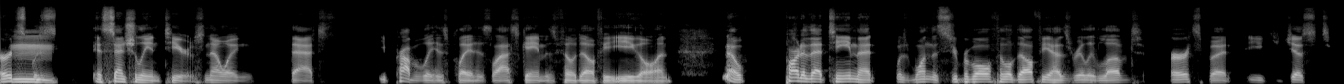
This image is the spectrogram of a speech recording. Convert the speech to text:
Ertz Mm. was essentially in tears, knowing that he probably has played his last game as Philadelphia Eagle. And, you know, part of that team that was won the Super Bowl, Philadelphia has really loved Ertz, but you just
